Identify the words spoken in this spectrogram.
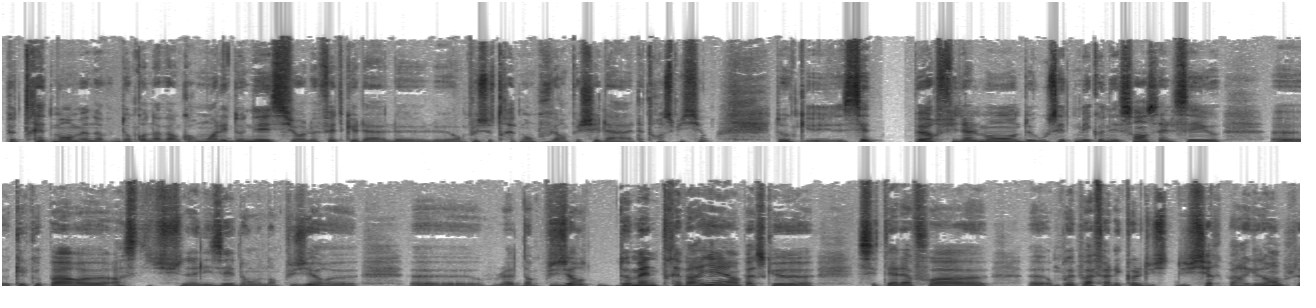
peu de traitements, mais donc on avait encore moins les données sur le fait que, la, le, en plus, ce traitement pouvait empêcher la, la transmission. Donc, euh, cette peur finalement de ou cette méconnaissance, elle s'est euh, euh, quelque part euh, institutionnalisée dans, plusieurs dans plusieurs domaines très variés, hein, parce que c'était à la fois on pouvait pas faire l'école du, cirque par exemple,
